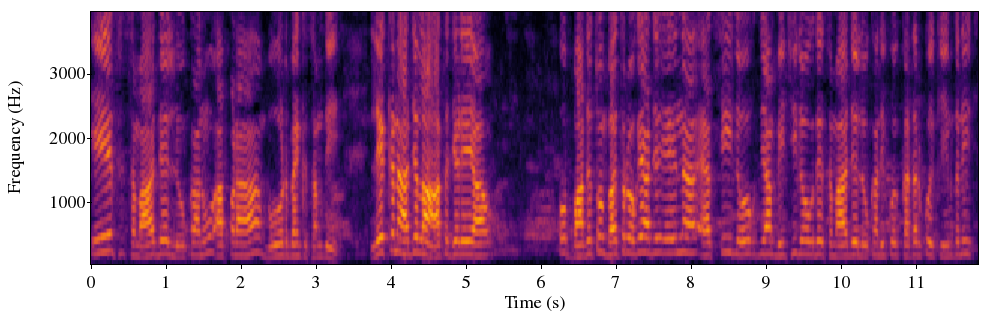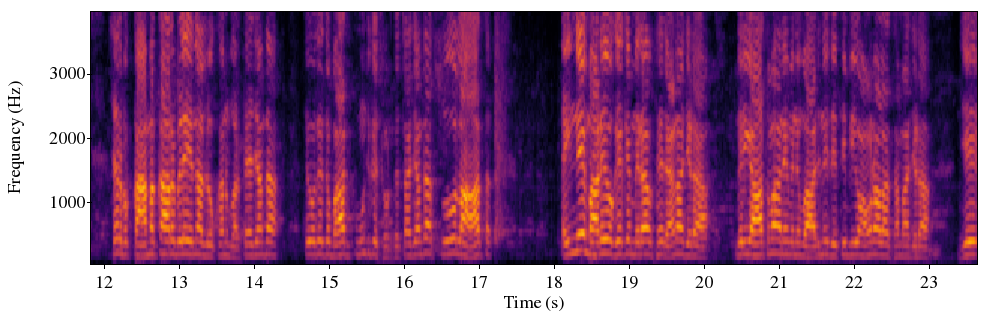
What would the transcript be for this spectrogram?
ਇਸ ਸਮਾਜ ਦੇ ਲੋਕਾਂ ਨੂੰ ਆਪਣਾ ਵੋਟ ਬੈਂਕ ਸਮਝੀ ਲੇਕਿਨ ਅੱਜ ਹਾਲਾਤ ਜਿਹੜੇ ਆ, ਉਹ ਵੱਧ ਤੋਂ ਬਦਤਰ ਹੋ ਗਏ। ਅੱਜ ਇਹਨਾਂ ਐਸਸੀ ਲੋਕ ਜਾਂ ਬੀਸੀ ਲੋਕ ਦੇ ਸਮਾਜ ਦੇ ਲੋਕਾਂ ਦੀ ਕੋਈ ਕਦਰ, ਕੋਈ ਕੀਮਤ ਨਹੀਂ। ਸਿਰਫ ਕੰਮਕਾਰ ਵੇਲੇ ਇਹਨਾਂ ਲੋਕਾਂ ਨੂੰ ਵਰਤਿਆ ਜਾਂਦਾ ਤੇ ਉਹਦੇ ਤੋਂ ਬਾਅਦ ਪੂੰਝ ਕੇ ਛੁੱਟ ਦਿੱਤਾ ਜਾਂਦਾ। ਸੋ ਹਾਲਾਤ ਇੰਨੇ ਮਾੜੇ ਹੋ ਗਏ ਕਿ ਮੇਰਾ ਉੱਥੇ ਰਹਿਣਾ ਜਿਹੜਾ ਮੇਰੀ ਆਤਮਾ ਨੇ ਮੈਨੂੰ ਆਵਾਜ਼ ਨਹੀਂ ਦਿੱਤੀ ਵੀ ਉਹ ਆਉਣ ਵਾਲਾ ਸਮਾਂ ਜਿਹੜਾ ਜੇ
